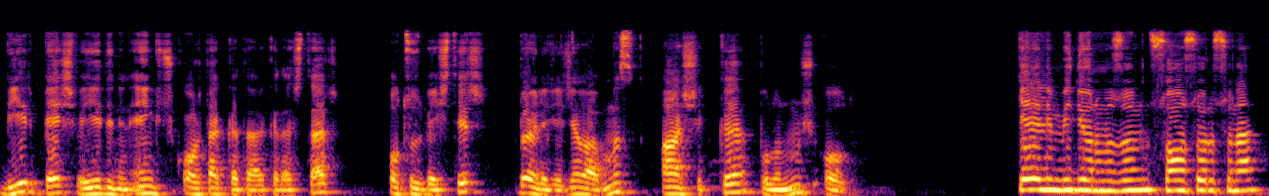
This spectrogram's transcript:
1, 5 ve 7'nin en küçük ortak katı arkadaşlar 35'tir. Böylece cevabımız A şıkkı bulunmuş oldu. Gelelim videomuzun son sorusuna.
